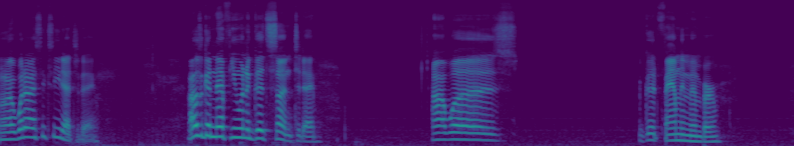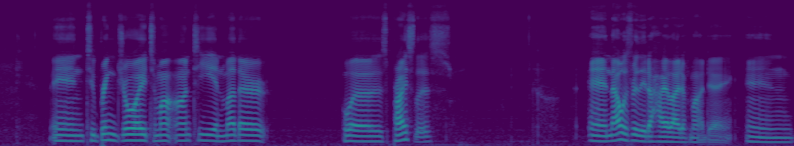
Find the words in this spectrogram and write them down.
Uh, what did I succeed at today? I was a good nephew and a good son today. I was a good family member. And to bring joy to my auntie and mother was priceless. And that was really the highlight of my day. And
